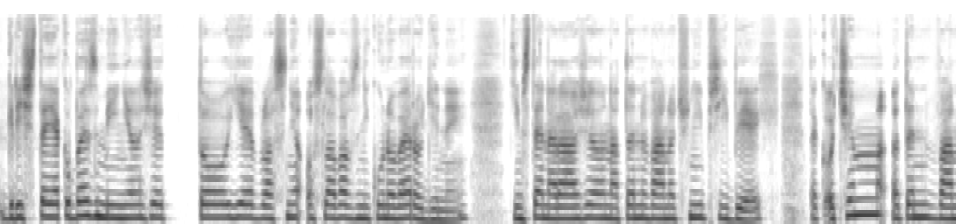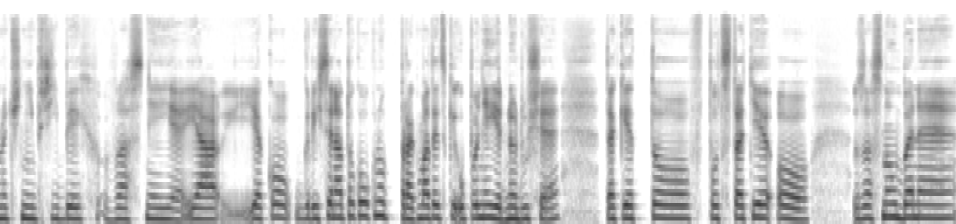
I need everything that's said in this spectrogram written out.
Když jste jakoby zmínil, že to je vlastně oslava vzniku nové rodiny. Tím jste narážel na ten vánoční příběh. Tak o čem ten vánoční příběh vlastně je? Já jako, když se na to kouknu pragmaticky úplně jednoduše, tak je to v podstatě o zasnoubené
